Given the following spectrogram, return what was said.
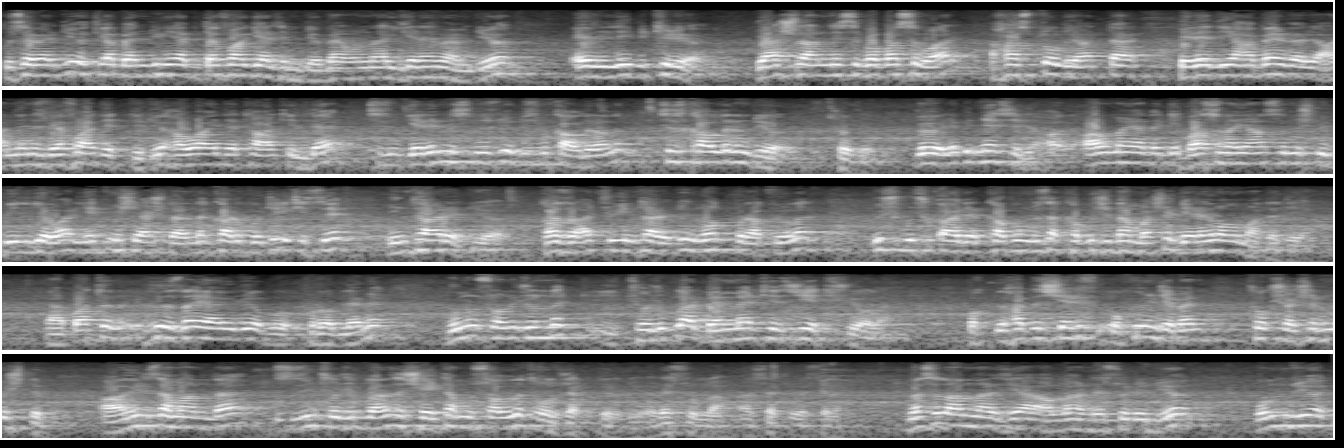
Bu sefer diyor ki ya ben dünya bir defa geldim diyor. Ben onunla ilgilenemem diyor. Evliliği bitiriyor. Yaşlı annesi babası var. Hasta oluyor. Hatta belediye haber veriyor. Anneniz vefat etti diyor. Hawaii'de tatilde. Siz gelir misiniz diyor. Biz mi kaldıralım? Siz kaldırın diyor çocuk. Böyle bir nesil. Al- Almanya'da basına yansımış bir bilgi var. 70 yaşlarında karı koca ikisi intihar ediyor. Kaza açıyor intihar ediyor. Not bırakıyorlar. 3,5 aydır kapımıza kapıcıdan başka gelen olmadı diye. Yani Batı hızla yayılıyor bu problemi. Bunun sonucunda çocuklar ben merkezci yetişiyorlar. Bak bir hadis-i şerif okuyunca ben çok şaşırmıştım. Ahir zamanda sizin çocuklarınıza şeytan musallat olacaktır diyor Resulullah Aleyhisselatü Vesselam. Nasıl anlarız ya Allah'ın Resulü diyor. Onu diyor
